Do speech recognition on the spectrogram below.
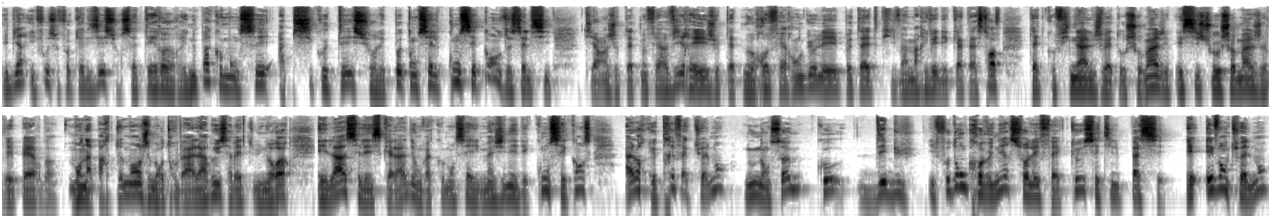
eh bien il faut se focaliser sur cette erreur et ne pas commencer à psychoter sur les potentielles conséquences de celle-ci. Tiens, je vais peut-être me faire virer, je vais peut-être me refaire engueuler, peut-être qu'il va m'arriver des catastrophes, peut-être qu'au final je vais être au chômage et si je suis au chômage, je vais perdre mon appartement, je vais me retrouver à la rue, ça va être une horreur. Et là, c'est l'escalade et on va commencer à imaginer des conséquences alors que très factuellement, nous n'en sommes qu'au début. Il faut donc revenir sur les faits. Que s'est-il passé? Et éventuellement,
